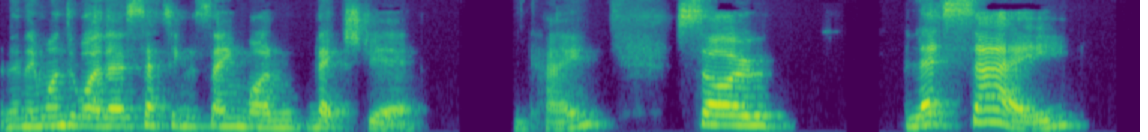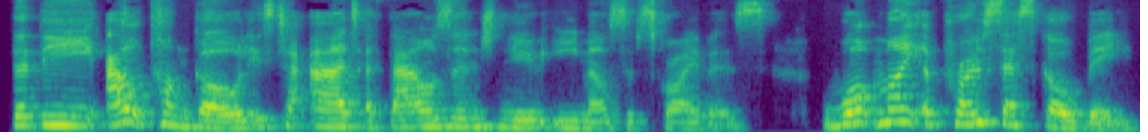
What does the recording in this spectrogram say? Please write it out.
And then they wonder why they're setting the same one next year. Okay. So let's say that the outcome goal is to add a thousand new email subscribers. What might a process goal be?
